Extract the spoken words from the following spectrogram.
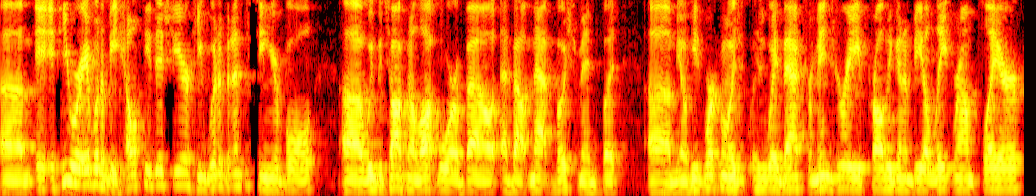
um, if he were able to be healthy this year, he would have been at the Senior Bowl. Uh, we'd be talking a lot more about about Matt Bushman, but um, you know he's working his, his, way back from injury. Probably going to be a late round player.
